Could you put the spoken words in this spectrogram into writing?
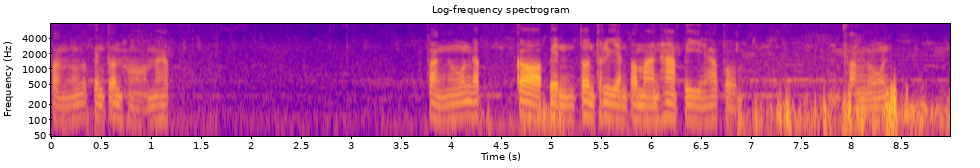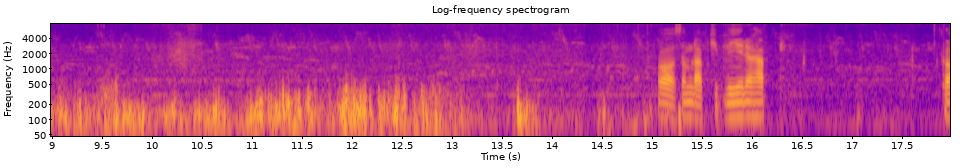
ฝั่งนู้นก็เป็นต้นหอมนะครับ ฝั่งนู้นครับก็เป็นต้นทุเรียนประมาณห้าปีนะครับผม ฝั่งนู้นก็สำหรับคลิปนี้นะครับ ก็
